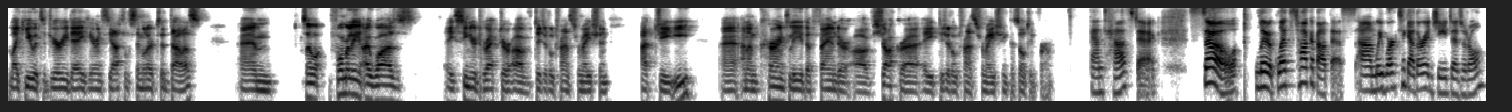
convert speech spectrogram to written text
like you, it's a dreary day here in Seattle, similar to Dallas. Um, so, formerly, I was a senior director of digital transformation at GE. Uh, and I'm currently the founder of Chakra, a digital transformation consulting firm. Fantastic. So, Luke, let's talk about this. Um, we worked together at GE Digital,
